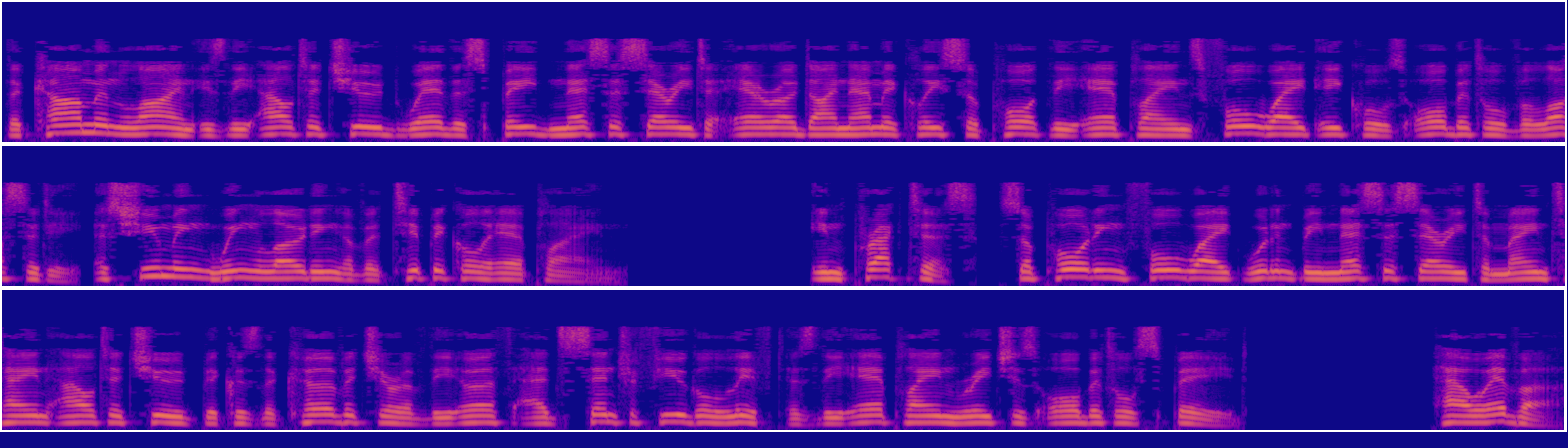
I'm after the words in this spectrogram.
The Kármán line is the altitude where the speed necessary to aerodynamically support the airplane's full weight equals orbital velocity assuming wing loading of a typical airplane. In practice, supporting full weight wouldn't be necessary to maintain altitude because the curvature of the Earth adds centrifugal lift as the airplane reaches orbital speed. However,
